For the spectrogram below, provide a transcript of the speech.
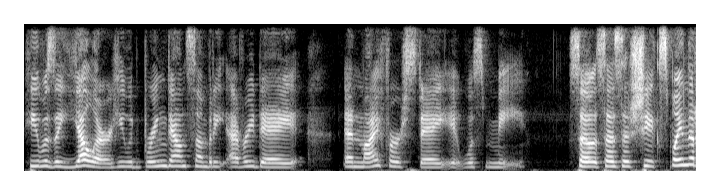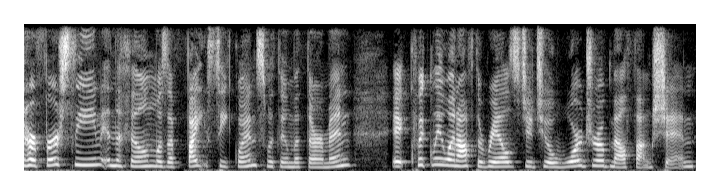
He was a yeller. He would bring down somebody every day. And my first day, it was me. So it says that she explained that her first scene in the film was a fight sequence with Uma Thurman. It quickly went off the rails due to a wardrobe malfunction.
